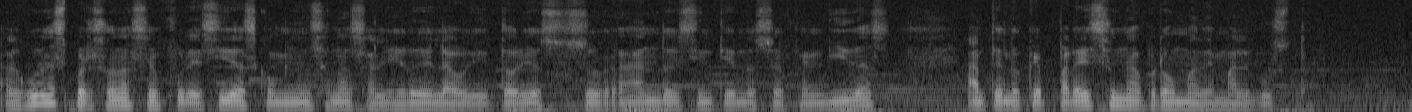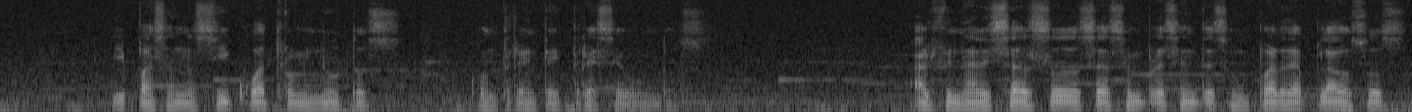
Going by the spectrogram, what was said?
Algunas personas enfurecidas comienzan a salir del auditorio susurrando y sintiéndose ofendidas ante lo que parece una broma de mal gusto. Y pasan así cuatro minutos con 33 segundos. Al finalizar solo se hacen presentes un par de aplausos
